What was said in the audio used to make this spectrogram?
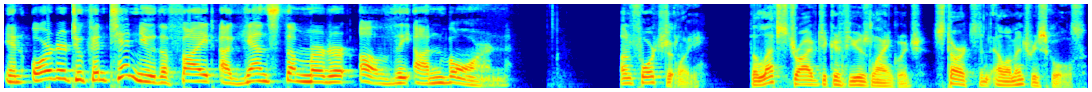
in order to continue the fight against the murder of the unborn. Unfortunately, the left's drive to confuse language starts in elementary schools.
